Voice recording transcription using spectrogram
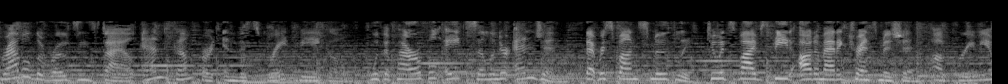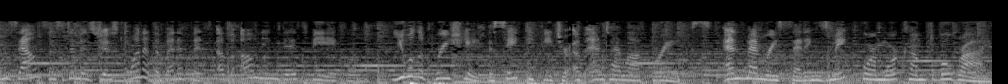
the roads in style and comfort in this great vehicle. With a powerful eight-cylinder engine that responds smoothly to its five-speed automatic transmission. A premium sound system is just one of the benefits of owning this vehicle. You will appreciate the safety feature of anti-lock brakes. And memory settings make for a more comfortable ride.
